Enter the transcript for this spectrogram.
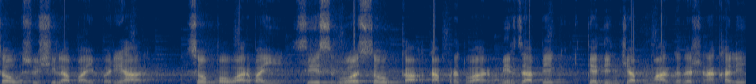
सौ सुशीलाबाई परिहार सौ पवारबाई श्री व सौ का काप्रतवार मिर्झा बेग इत्यादींच्या मार्गदर्शनाखाली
